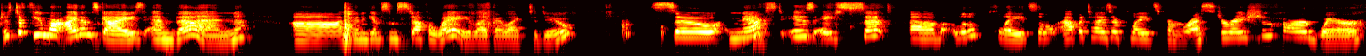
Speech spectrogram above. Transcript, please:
just a few more items, guys. And then uh, I'm going to give some stuff away like I like to do. So next is a set of little plates, little appetizer plates from Restoration Hardware.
